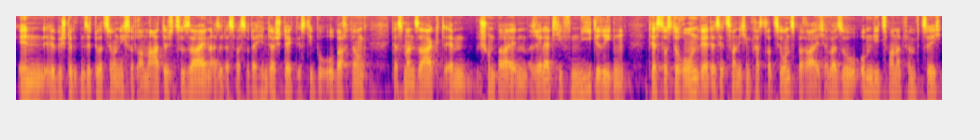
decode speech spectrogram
in äh, bestimmten Situationen nicht so dramatisch zu sein. Also das, was so dahinter steckt, ist die Beobachtung, dass man sagt, ähm, schon beim relativ niedrigen Testosteronwert, das ist jetzt zwar nicht im Kastrationsbereich, aber so um die 250 äh,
